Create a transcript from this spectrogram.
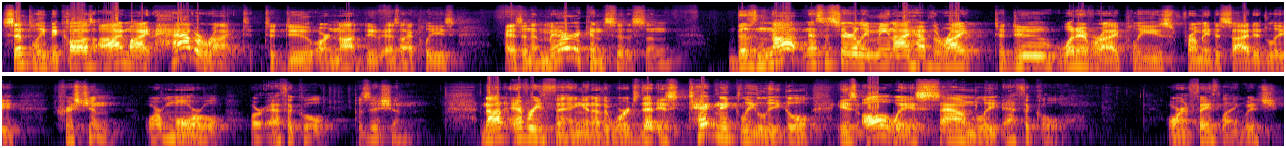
Simply because I might have a right to do or not do as I please as an American citizen does not necessarily mean I have the right to do whatever I please from a decidedly Christian or moral or ethical position. Not everything, in other words, that is technically legal is always soundly ethical. Or in faith language,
